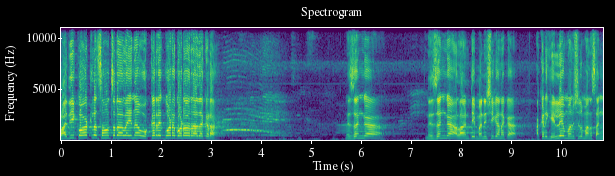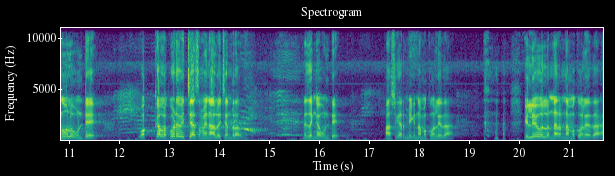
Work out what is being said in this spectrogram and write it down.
పది కోట్ల సంవత్సరాలైనా ఒక్కరికి కూడా గొడవ రాదు అక్కడ. నిజంగా నిజంగా అలాంటి మనిషి గనక అక్కడికి వెళ్ళే మనుషులు మన సంఘంలో ఉంటే ఒక్కళ్ళకు కూడా వ్యత్యాసమైన ఆలోచన రాదు. నిజంగా ఉంటే. పాస్టర్ గారు మీకు నమ్మకం లేదా? వెళ్ళే వాళ్ళు ఉన్నారని నమ్మకం లేదా?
